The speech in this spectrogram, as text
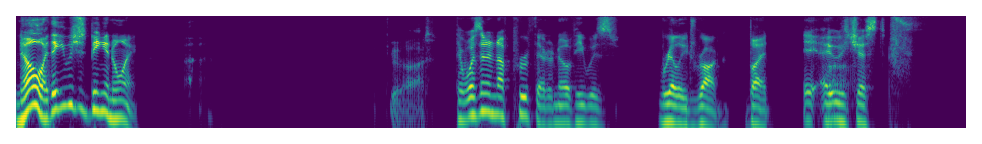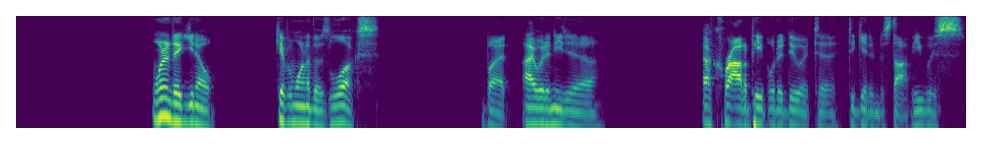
No, I think he was just being annoying. God. There wasn't enough proof there to know if he was really drunk, but it, it was just wanted to, you know, give him one of those looks. But I would have needed a a crowd of people to do it to to get him to stop. He was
